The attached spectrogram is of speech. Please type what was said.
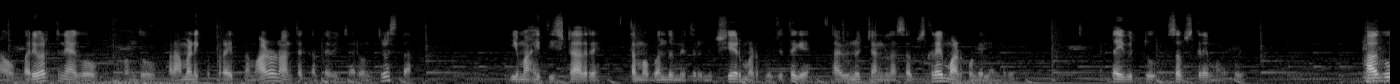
ನಾವು ಪರಿವರ್ತನೆ ಆಗೋ ಒಂದು ಪ್ರಾಮಾಣಿಕ ಪ್ರಯತ್ನ ಮಾಡೋಣ ಅಂತಕ್ಕಂಥ ವಿಚಾರವನ್ನು ತಿಳಿಸ್ತಾ ಈ ಮಾಹಿತಿ ಇಷ್ಟ ಆದರೆ ತಮ್ಮ ಬಂಧು ಮಿತ್ರರೊಂದಿಗೆ ಶೇರ್ ಮಾಡ್ಕೊಳ್ಳಿ. ಜೊತೆಗೆ ತಾವಿನ್ನೂ ಚಾನಲ್ನ ಸಬ್ಸ್ಕ್ರೈಬ್ ಮಾಡ್ಕೊಂಡಿಲ್ಲ ಅಂದರೆ ದಯವಿಟ್ಟು ಸಬ್ಸ್ಕ್ರೈಬ್ ಮಾಡ್ಕೊಳ್ಳಿ. ಹಾಗೂ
